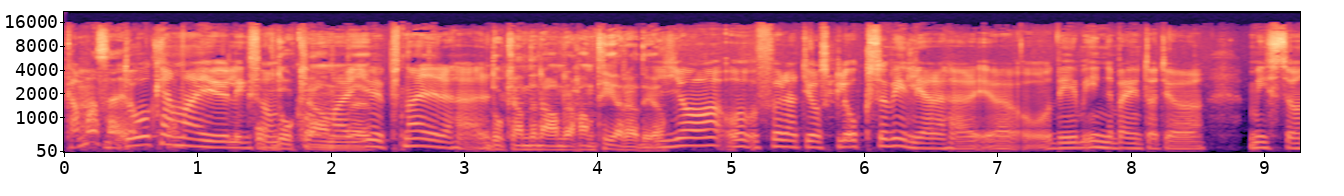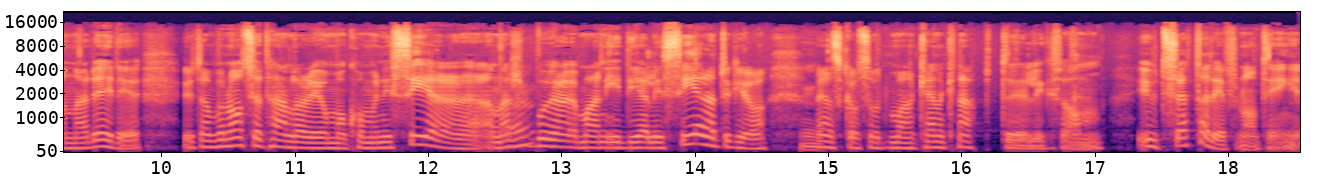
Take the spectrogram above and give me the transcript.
Kan man säga Då också. kan man ju liksom då kan, komma eh, djupna i det här. Då kan den andra hantera det. Ja, och för att jag skulle också vilja det här. Och det innebär ju inte att jag missunnar dig det. Utan på något sätt handlar det om att kommunicera det. Annars Mm. börjar man idealisera, tycker jag, vänskap. Så att man kan knappt eh, liksom, utsätta det för någonting.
